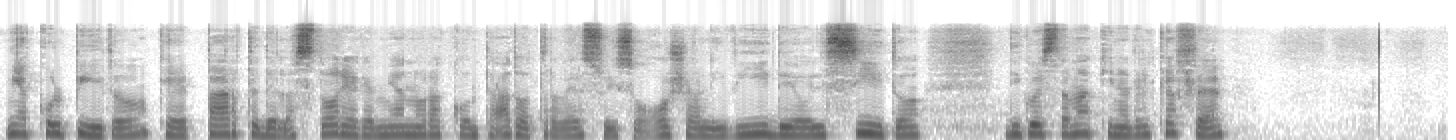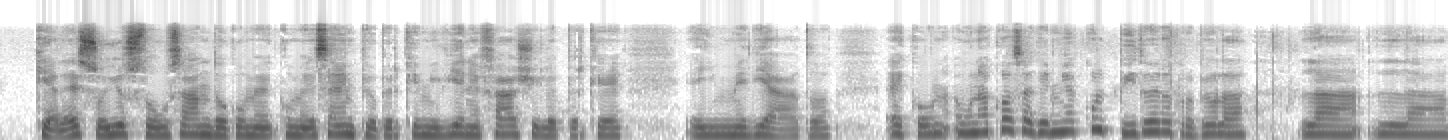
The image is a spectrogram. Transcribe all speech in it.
mi ha colpito, che è parte della storia che mi hanno raccontato attraverso i social, i video, il sito di questa macchina del caffè, che adesso io sto usando come, come esempio perché mi viene facile, perché è immediato. Ecco, un, una cosa che mi ha colpito era proprio la, la, la,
